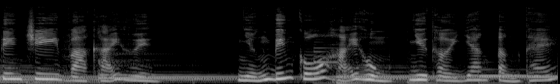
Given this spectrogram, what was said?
tiên tri và khải huyền. Những biến cố hải hùng như thời gian tận thế.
